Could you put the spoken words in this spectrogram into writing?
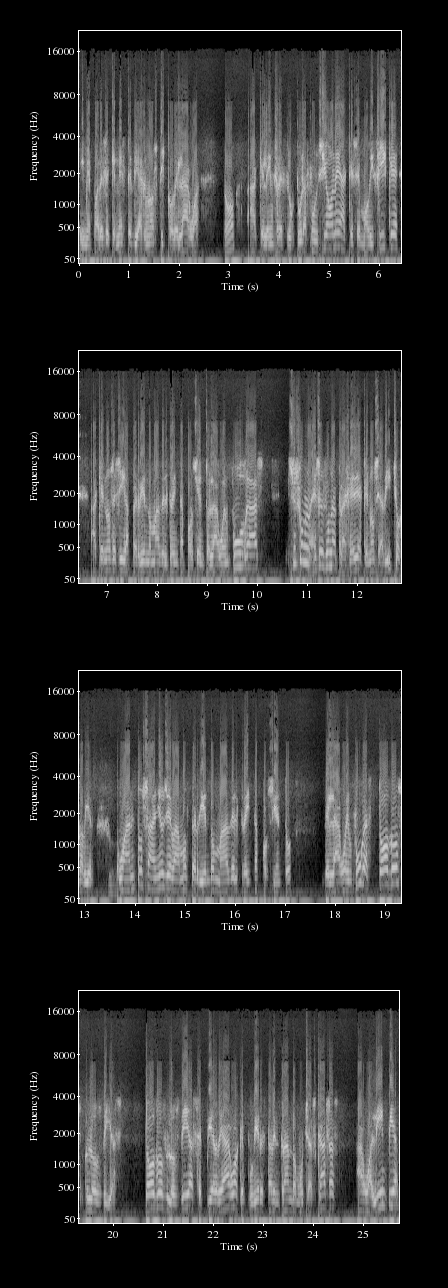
y me parece que en este diagnóstico del agua, ¿no? A que la infraestructura funcione, a que se modifique, a que no se siga perdiendo más del 30% el agua en fugas, eso es, una, eso es una tragedia que no se ha dicho, Javier. ¿Cuántos años llevamos perdiendo más del 30% del agua en fugas? Todos los días. Todos los días se pierde agua que pudiera estar entrando a muchas casas, agua limpia,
